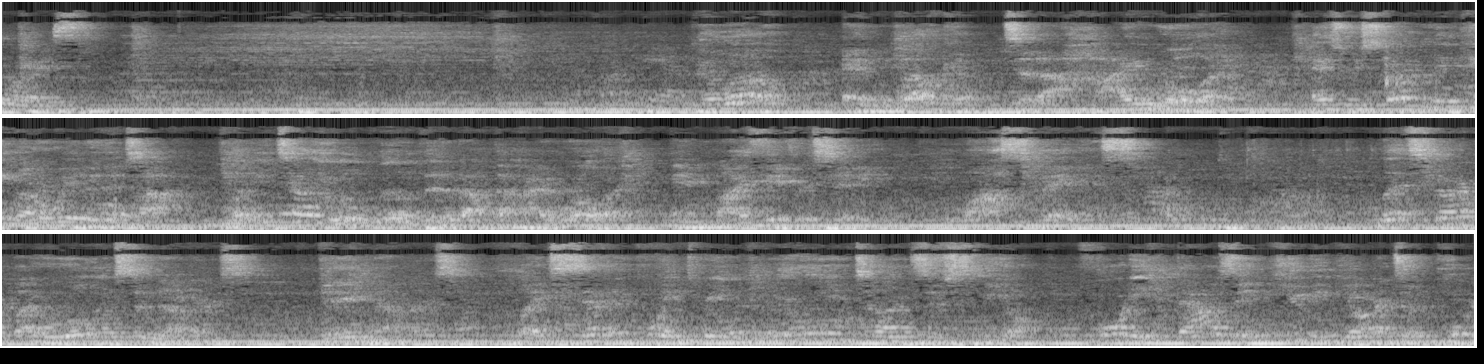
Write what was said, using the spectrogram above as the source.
yours. Hello, and welcome to the High Roller. As we start making our way to the top, let me tell you a little bit about the High Roller in my favorite city, Las Vegas. Let's start by rolling some numbers. Big numbers, like 7.3 million tons of steel, 40,000 cubic yards of port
